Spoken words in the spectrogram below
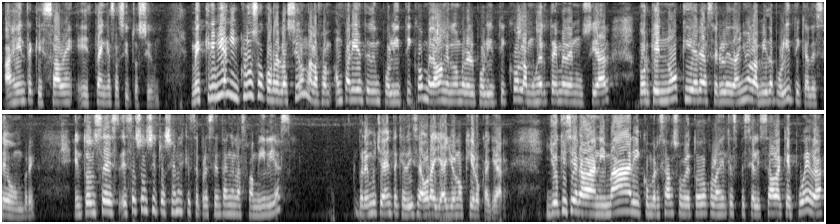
a gente que sabe está en esa situación. Me escribían incluso con relación a, la a un pariente de un político, me daban el nombre del político, la mujer teme denunciar porque no quiere hacerle daño a la vida política de ese hombre. Entonces, esas son situaciones que se presentan en las familias pero hay mucha gente que dice ahora ya yo no quiero callar. Yo quisiera animar y conversar sobre todo con la gente especializada que pueda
